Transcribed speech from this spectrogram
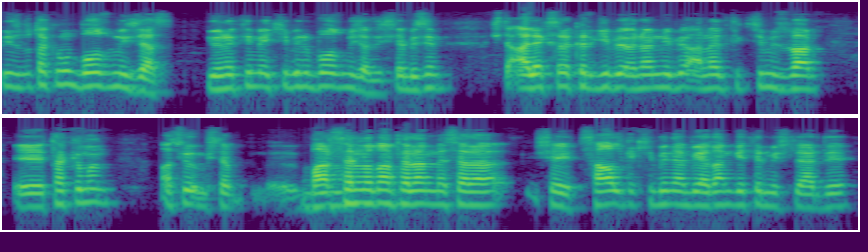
Biz bu takımı bozmayacağız. Yönetim ekibini bozmayacağız. İşte bizim işte Alex Rucker gibi önemli bir analitikçimiz var. E, takımın atıyorum işte e, Barcelona'dan falan mesela şey sağlık ekibinden bir adam getirmişlerdi.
